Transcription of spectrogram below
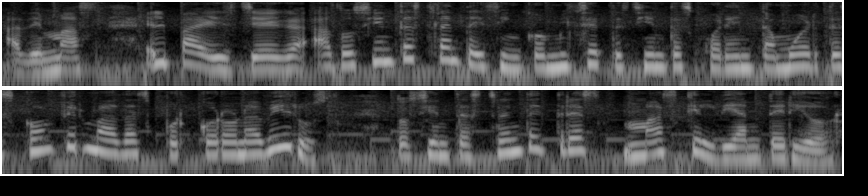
Además, el país llega a 235.740 muertes confirmadas por coronavirus, 233 más que el día anterior.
